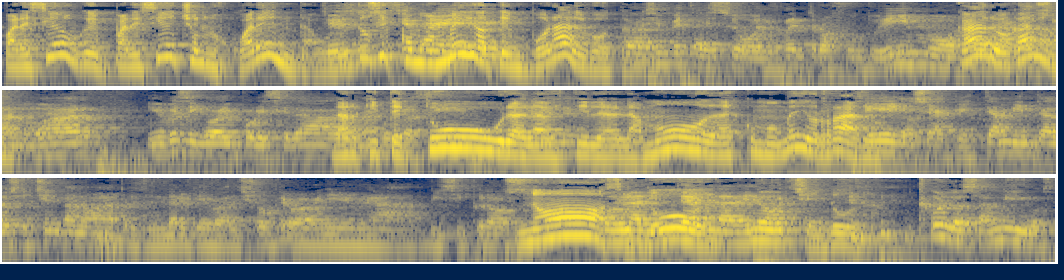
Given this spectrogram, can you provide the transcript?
parecía algo que parecía hecho en los 40, boludo. Sí, sí, entonces como medio temporal Gotham. Siempre está eso, el retrofuturismo, Claro, claro. y me parece que va a ir por ese lado. La arquitectura, la, vestila, la moda, es como medio raro. Sí, o sea, que esté ambientado en los 80 no van a pretender que el Joker va a venir en una bicicross No, con sin una duda, linterna de noche, sin duda. con los amigos.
